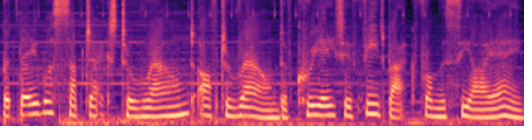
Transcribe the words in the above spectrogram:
but they were subject to round after round of creative feedback from the CIA.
